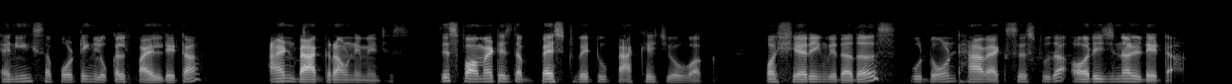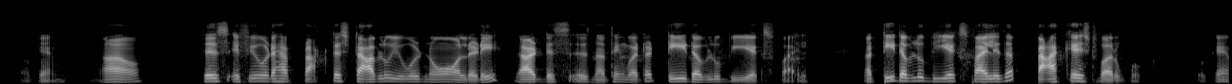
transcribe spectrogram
any supporting local file data and background images. This format is the best way to package your work for sharing with others who don't have access to the original data. Okay, now this if you would have practiced Tableau, you would know already that this is nothing but a TWBX file. A TWBX file is a packaged workbook. Okay,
